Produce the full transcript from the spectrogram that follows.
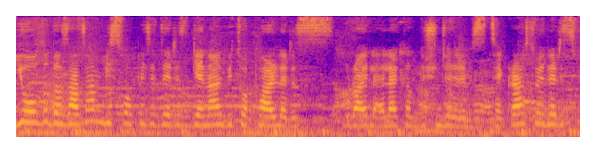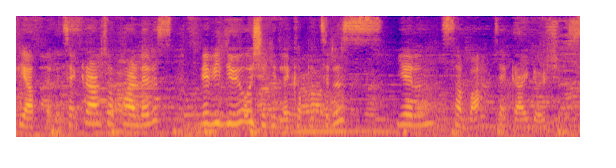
Yolda da zaten bir sohbet ederiz, genel bir toparlarız. Burayla alakalı düşüncelerimizi tekrar söyleriz, fiyatları tekrar toparlarız ve videoyu o şekilde kapatırız. Yarın sabah tekrar görüşürüz.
